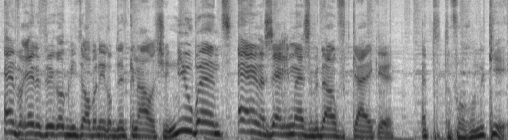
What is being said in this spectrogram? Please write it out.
En vergeet natuurlijk ook niet te abonneren op dit kanaal als je nieuw bent. En dan zeg ik mensen bedankt voor het kijken. En tot de volgende keer.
